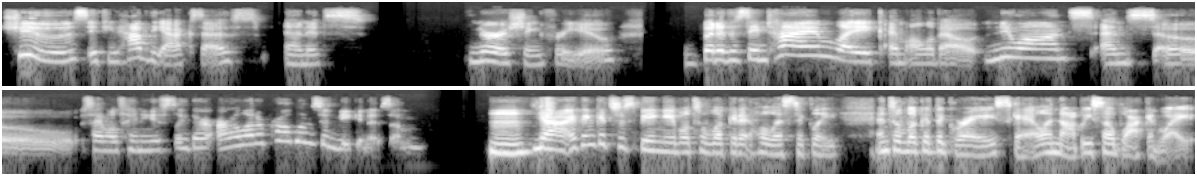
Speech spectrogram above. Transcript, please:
choose if you have the access and it's nourishing for you but at the same time like i'm all about nuance and so simultaneously there are a lot of problems in veganism Hmm. Yeah, I think it's just being able to look at it holistically and to look at the gray scale and not be so black and white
